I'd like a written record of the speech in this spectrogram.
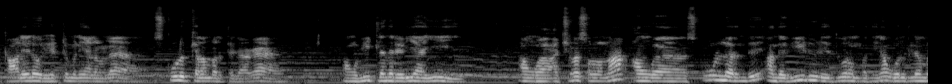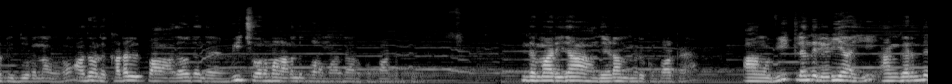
காலையில் ஒரு எட்டு மணி அளவில் ஸ்கூலுக்கு கிளம்புறதுக்காக அவங்க வீட்டிலேருந்து ரெடி ஆகி அவங்க ஆக்சுவலாக சொல்லணும்னா அவங்க ஸ்கூல்லேருந்து அந்த வீடுடைய தூரம் பார்த்தீங்கன்னா ஒரு கிலோமீட்டர் தூரம் தான் வரும். அதுவும் அந்த கடல் பா அதாவது அந்த பீச் ஓரமாக நடந்து போகிற மாதிரி தான் இருக்கும் பார்க்கறதுக்கு இந்த மாதிரி தான் அந்த இடம் இருக்கும் பார்க்க. அவங்க வீட்டிலேருந்து ரெடி ஆகி அங்கேருந்து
